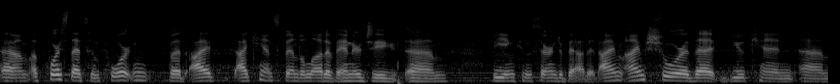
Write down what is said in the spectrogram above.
um, of course that's important, but I, I can't spend a lot of energy um, being concerned about it. I'm, I'm sure that you can um,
